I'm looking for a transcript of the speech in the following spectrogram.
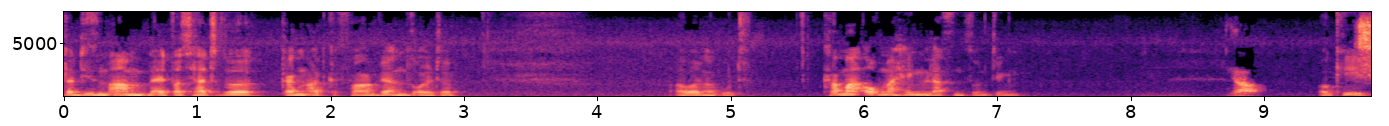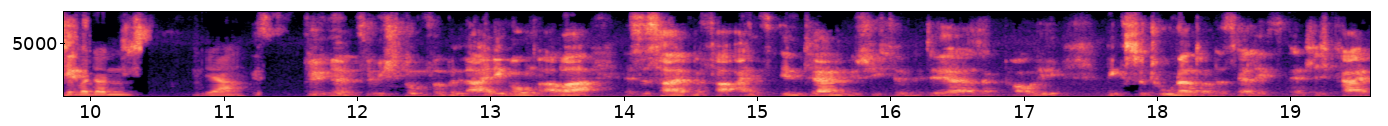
an diesem Abend eine etwas härtere Gangart gefahren werden sollte. Aber na gut. Kann man auch mal hängen lassen, so ein Ding. Ja. Okay, wenn wir dann. Ja. Ist natürlich eine ziemlich stumpfe Beleidigung, aber es ist halt eine vereinsinterne Geschichte, mit der St. Pauli nichts zu tun hat und es ja letztendlich kein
